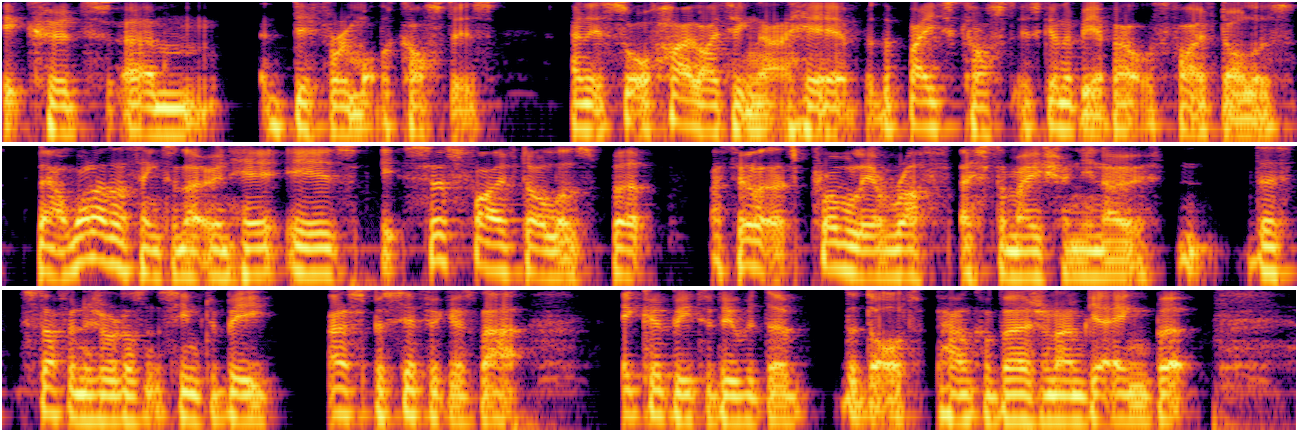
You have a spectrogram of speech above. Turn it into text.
it could um, differ in what the cost is. And it's sort of highlighting that here, but the base cost is going to be about $5. Now, one other thing to note in here is it says $5, but I feel like that's probably a rough estimation. You know, the stuff in Azure doesn't seem to be as specific as that. It could be to do with the the dollar to pound conversion I'm getting, but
